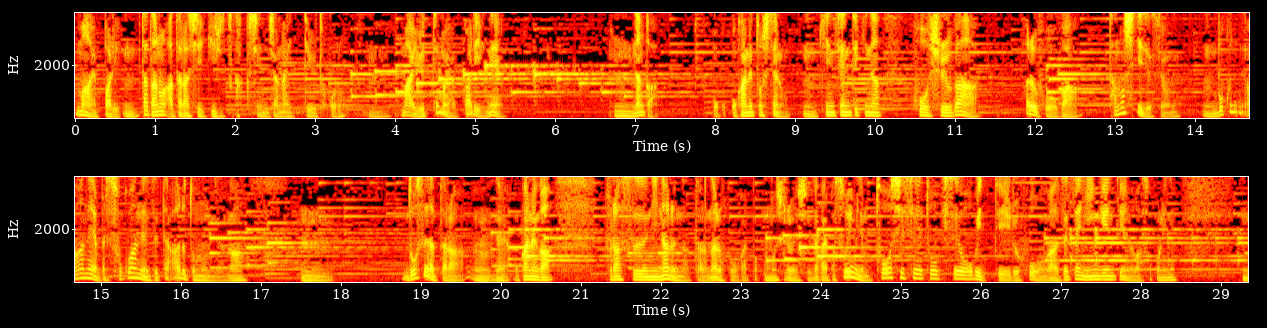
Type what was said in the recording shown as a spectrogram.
まあやっぱり、うん、ただの新しい技術革新じゃないっていうところ。うん、まあ言ってもやっぱりね、うん、なんかお、お金としての、うん、金銭的な報酬がある方が楽しいですよね。うん、僕はね、やっぱりそこはね、絶対あると思うんだよな。うん。どうせだったら、うんね、お金が、プラスになるんだったらなる方がやっぱ面白いし、だからやっぱそういう意味でも投資性、投機性を帯びている方が絶対人間っていうのはそこにね、うん、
